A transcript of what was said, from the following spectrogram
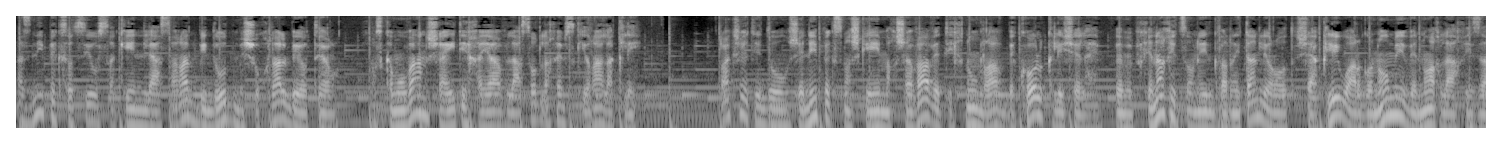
אז ניפקס הוציאו סכין להסרת בידוד משוכלל ביותר, אז כמובן שהייתי חייב לעשות לכם סקירה לכלי. רק שתדעו שניפקס משקיעים מחשבה ותכנון רב בכל כלי שלהם, ומבחינה חיצונית כבר ניתן לראות שהכלי הוא ארגונומי ונוח לאחיזה,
